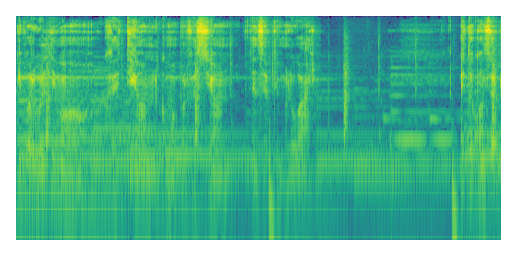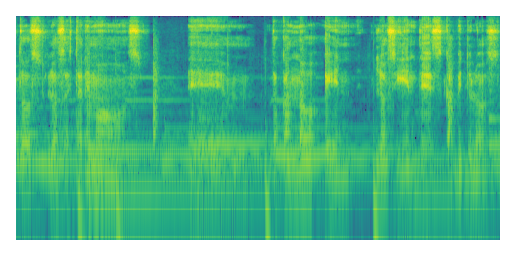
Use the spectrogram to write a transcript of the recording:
Y por último, gestión como profesión en séptimo lugar. Estos conceptos los estaremos eh, tocando en los siguientes capítulos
